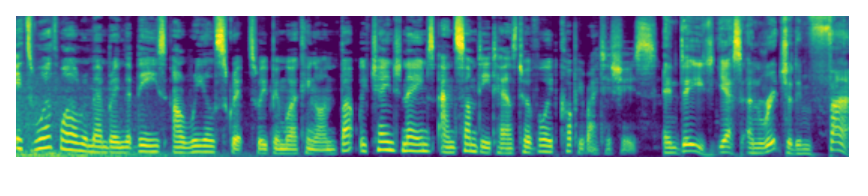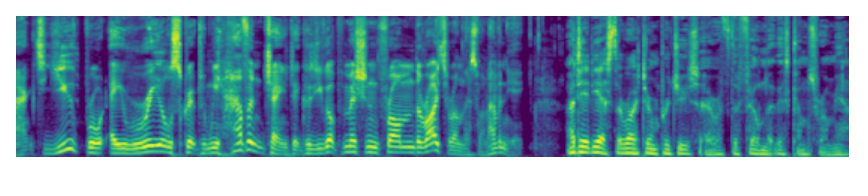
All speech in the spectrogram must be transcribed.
It's worthwhile remembering that these are real scripts we've been working on, but we've changed names and some details to avoid copyright issues. Indeed, yes. And Richard, in fact, you've brought a real script and we haven't changed it because you've got permission from the writer on this one, haven't you? I did, yes, the writer and producer of the film that this comes from, yeah.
